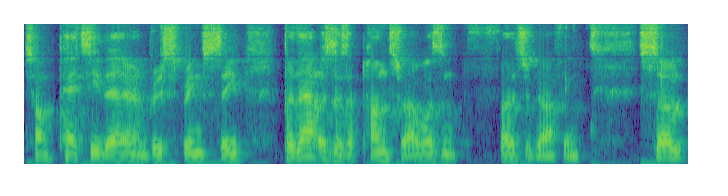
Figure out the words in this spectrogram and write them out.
Tom Petty there, and Bruce Springsteen. But that was as a punter. I wasn't photographing. So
